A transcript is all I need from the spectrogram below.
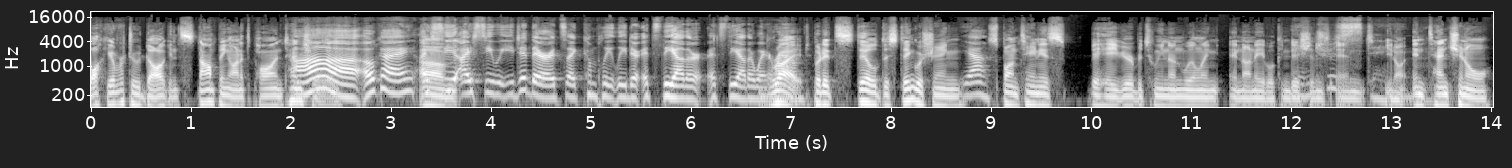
walking over to a dog and stomping on its paw intentionally. ah okay i Um, see i see what you did there it's like completely di- it's the other it's the other way around Right, but it's still distinguishing Yeah. spontaneous behavior between unwilling and unable conditions and you know intentional.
